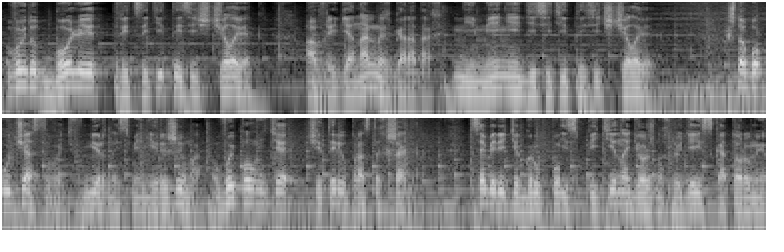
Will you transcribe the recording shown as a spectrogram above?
выйдут более 30 тысяч человек, а в региональных городах не менее 10 тысяч человек. Чтобы участвовать в мирной смене режима, выполните 4 простых шага. Соберите группу из пяти надежных людей, с которыми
